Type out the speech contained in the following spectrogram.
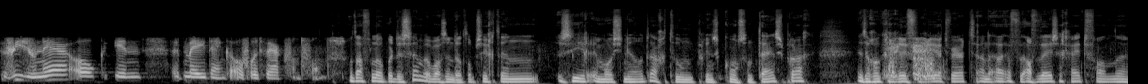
visionair ook in het meedenken over het werk van het fonds. Want afgelopen december was in dat opzicht een zeer emotionele dag toen prins Constantijn sprak. En toch ook gerefereerd werd aan de afwezigheid van, uh,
